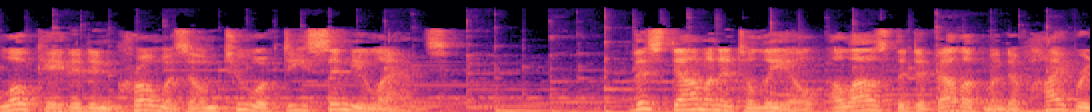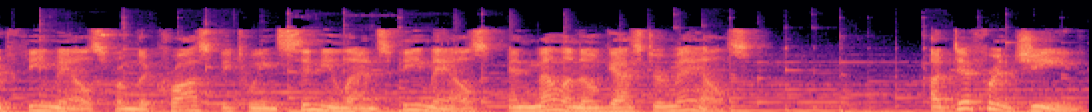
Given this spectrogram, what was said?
located in chromosome 2 of D. simulans. This dominant allele allows the development of hybrid females from the cross between simulans females and melanogaster males. A different gene,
